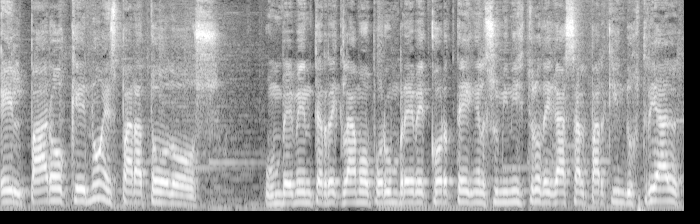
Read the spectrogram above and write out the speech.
El paro que no es para todos. Un vehemente reclamo por un breve corte en el suministro de gas al parque industrial,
